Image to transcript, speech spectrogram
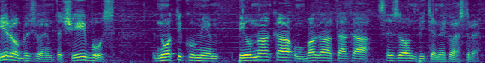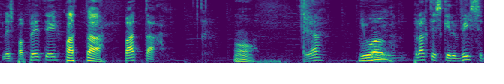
ierobežojumi, tad šī būs notikumiem pilnākā un bagātākā sezona biķernieku vēsturē. Es papētīju, Pat tā. pat tā. Oh. Ja? Jo praktiski ir visi,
